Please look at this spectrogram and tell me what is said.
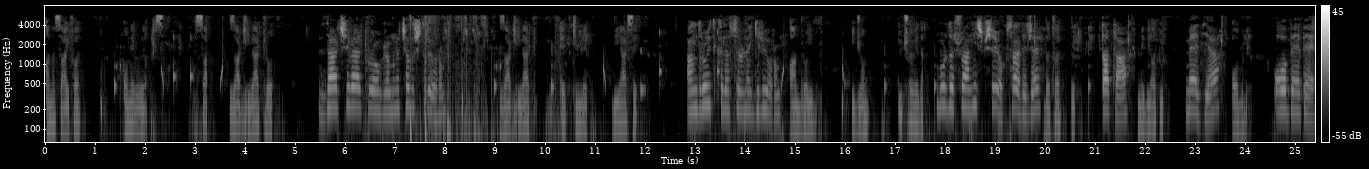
Ana sayfa. Onevul. Sa Zarciver Pro. Zarchiver programını çalıştırıyorum. Zarciver. Etkinlik. Diğer se Android klasörüne giriyorum. Android. İcon. 3 öğeden. Burada şu an hiçbir şey yok. Sadece Data. Data, Medya. medya, Ob. OBB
